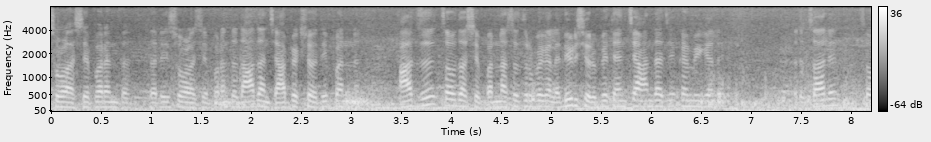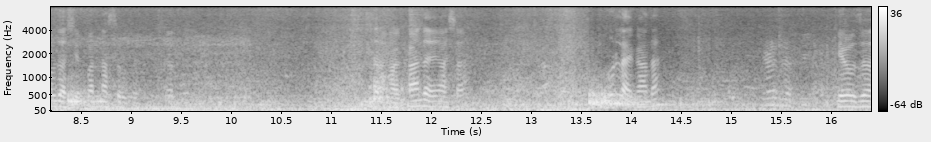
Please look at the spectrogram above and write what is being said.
सोळाशेपर्यंत तरी सोळाशेपर्यंत दादांची अपेक्षा होती पण आज चौदाशे पन्नासच रुपये गेला. दीडशे रुपये त्यांच्या अंदाजे कमी गेले. तर चालेल चौदाशे पन्नास रुपये. तर हा कांदा आहे असा. कुठला आहे कांदा? केळझर.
